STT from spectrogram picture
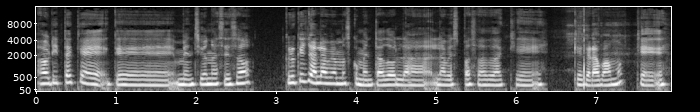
ahorita que, que mencionas eso, creo que ya lo habíamos comentado la, la vez pasada que, que grabamos, que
